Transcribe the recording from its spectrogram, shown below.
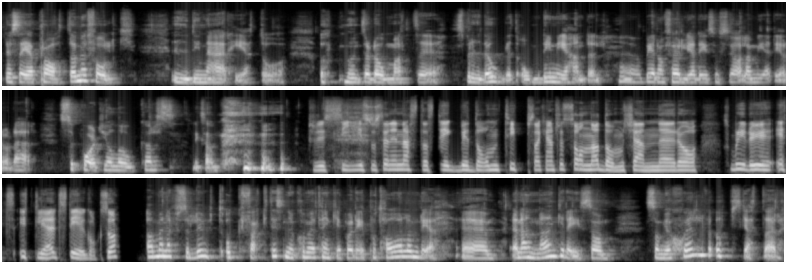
det vill säga prata med folk i din närhet och uppmuntra dem att eh, sprida ordet om din e-handel. Eh, och be dem följa dig i sociala medier och det här support your locals. Liksom. Precis, och sen i nästa steg be dem tipsa kanske sådana de känner och så blir det ju ett, ytterligare ett steg också. Ja men absolut och faktiskt nu kommer jag tänka på det på tal om det. Eh, en annan grej som, som jag själv uppskattar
